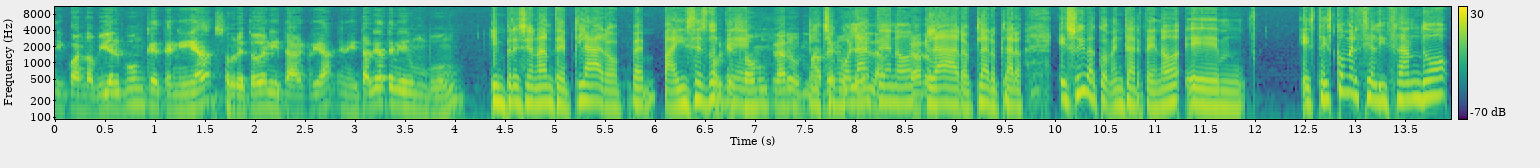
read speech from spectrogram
Y cuando vi el boom que tenía, sobre todo en Italia, en Italia tenía un boom. Impresionante, claro. pa- Países donde Porque son, claro, el más de chocolate, Nutella, ¿no? claro. Claro, claro, claro. Eso iba a comentarte, ¿no? Eh, estáis comercializando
